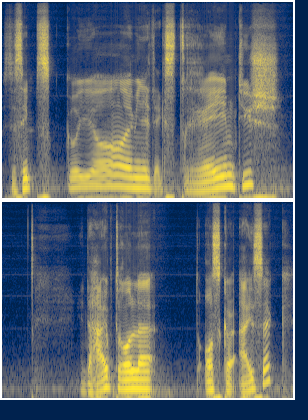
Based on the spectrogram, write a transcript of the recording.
Aus den 70er Jahren, wenn ich mich nicht extrem täusche. In der Hauptrolle Oscar Isaac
